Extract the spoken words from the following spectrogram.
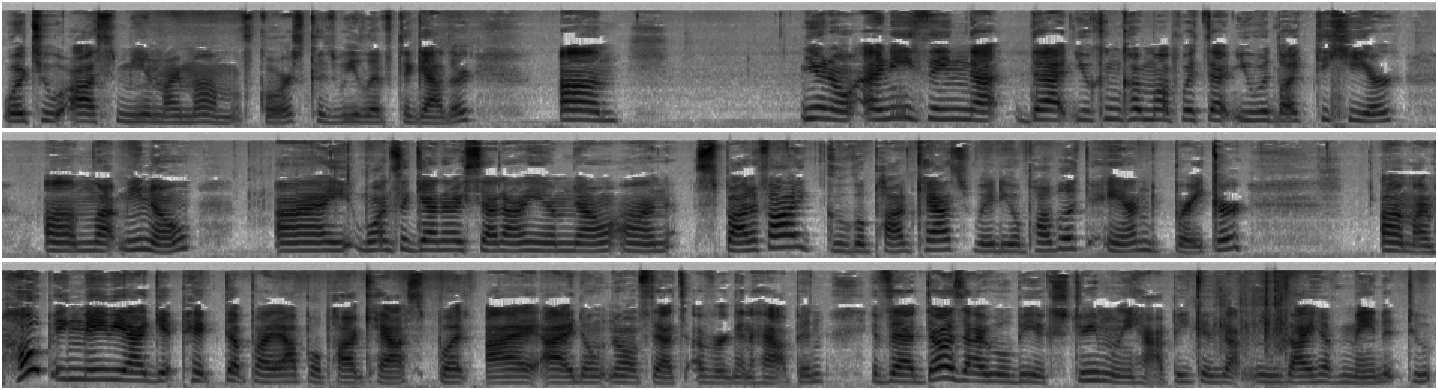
or to us, me and my mom, of course, because we live together. Um, you know, anything that that you can come up with that you would like to hear, um, let me know. I once again I said I am now on Spotify, Google Podcasts, Radio Public, and Breaker. Um, I'm hoping maybe I get picked up by Apple Podcasts, but I, I don't know if that's ever going to happen. If that does, I will be extremely happy because that means I have made it to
